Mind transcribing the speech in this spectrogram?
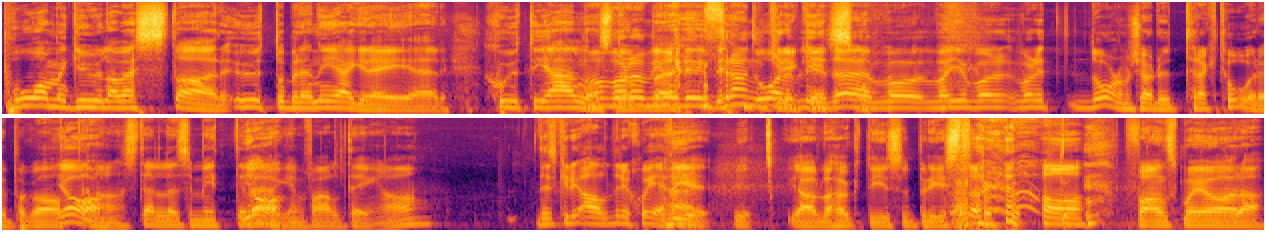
På med gula västar, ut och bränn ner grejer, skjut ihjäl någon Men vad de snubbe. gjorde i Det det Frankrike, så. där, var, var, var, det då de körde ut traktorer på gatorna? Ja. Ställde sig mitt i Ja. vägen för allting? Ja. Det skulle ju aldrig ske här. Vi, jävla högt dieselpris. Ja. fan ska man göra?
